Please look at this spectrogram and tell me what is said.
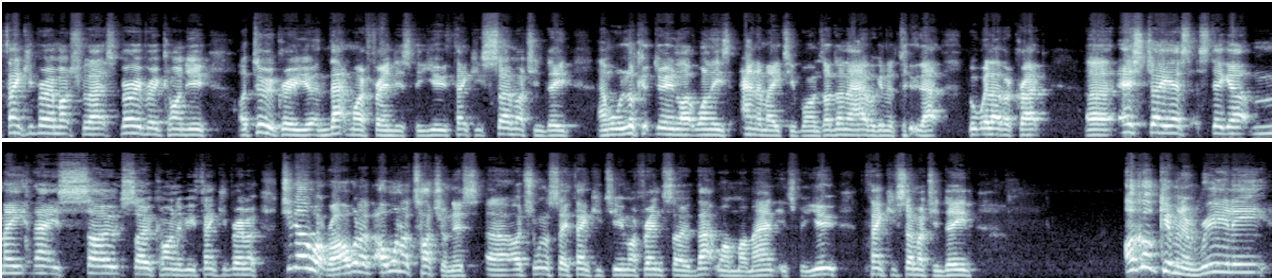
thank you very much for that. It's very, very kind of you. I do agree with you. And that, my friend, is for you. Thank you so much indeed. And we'll look at doing like one of these animated ones. I don't know how we're going to do that, but we'll have a crack. Uh, SJS Stigger, mate, that is so so kind of you. Thank you very much. Do you know what, right? I want to I want to touch on this. Uh, I just want to say thank you to you, my friend. So that one, my man, is for you. Thank you so much indeed. I got given a really,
